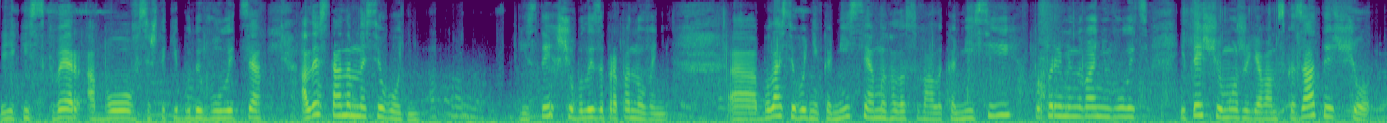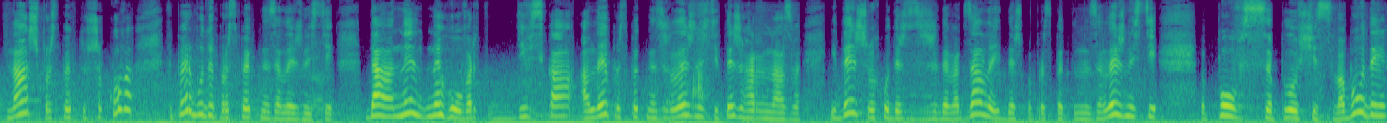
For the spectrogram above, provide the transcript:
якийсь сквер, або все ж таки буде вулиця. Але станом на сьогодні із тих, що були запропоновані. Е, Була сьогодні комісія, ми голосували комісією по перейменуванню вулиць. І те, що можу я вам сказати, що наш проспект Ушакова тепер буде проспект Незалежності. Да, не, не Говардівська, але проспект Незалежності теж гарна назва. Ідеш, виходиш з ЖД вокзалу, йдеш по проспекту Незалежності, повз площі Свободи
